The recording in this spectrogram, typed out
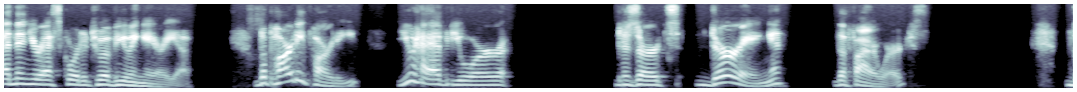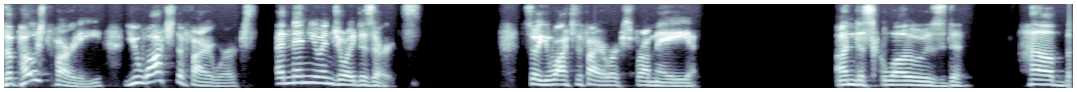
and then you're escorted to a viewing area. The party party, you have your desserts during the fireworks. The post party, you watch the fireworks and then you enjoy desserts. So you watch the fireworks from a undisclosed hub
